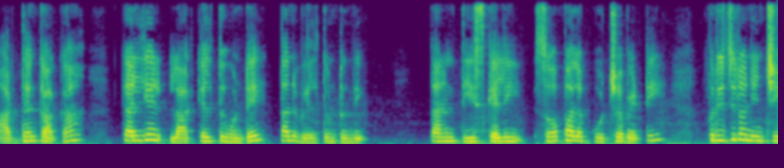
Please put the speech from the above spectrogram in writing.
అర్థం కాక కళ్యాణ్ లాక్కెళ్తూ ఉంటే తను వెళ్తుంటుంది. తనని తీసుకెళ్ళి సోఫాలో కూర్చోబెట్టి ఫ్రిడ్జ్లో నుంచి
